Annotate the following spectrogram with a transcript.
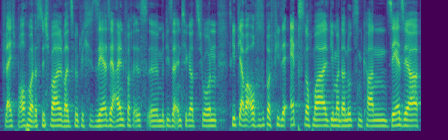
Vielleicht brauchen wir das nicht mal, weil es wirklich sehr, sehr einfach ist äh, mit dieser Integration. Es gibt ja aber auch super viele Apps nochmal, die man da nutzen kann. Sehr, sehr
